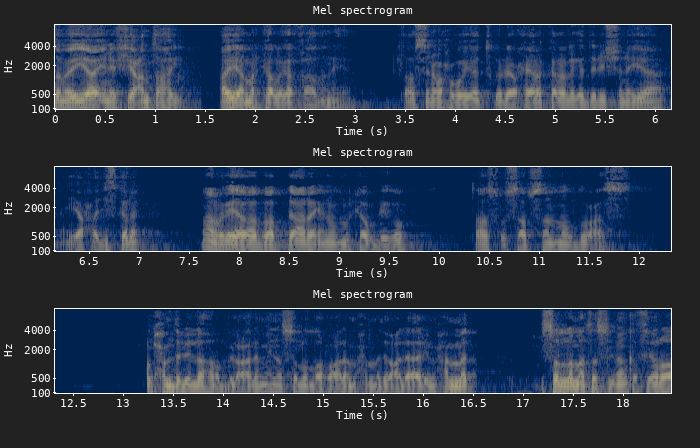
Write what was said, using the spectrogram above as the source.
sameeyaa inay fiican tahay ayaa markaa laga qaadanaya. Taasina waxa weeye kole waxyaalo kale laga daliishanayaa iyo axaadiis kale. Waan laga yaabaa baab gaara inuu markaa u dhigo taas ku saabsan mawduucaas. Alxamdu lilah rab alcaalamiin wsala allahu cala muxamed wcala aali muxamed wslama tasliima kaiira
